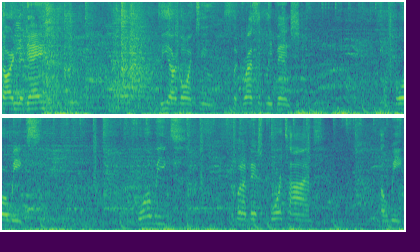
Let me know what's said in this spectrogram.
Starting today, we are going to progressively bench for four weeks. For four weeks, we're gonna bench four times a week.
